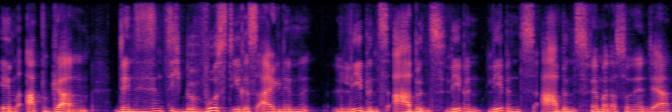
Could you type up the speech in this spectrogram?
im Abgang, denn sie sind sich bewusst ihres eigenen Lebensabends, Leben, Lebensabends, wenn man das so nennt, ja.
